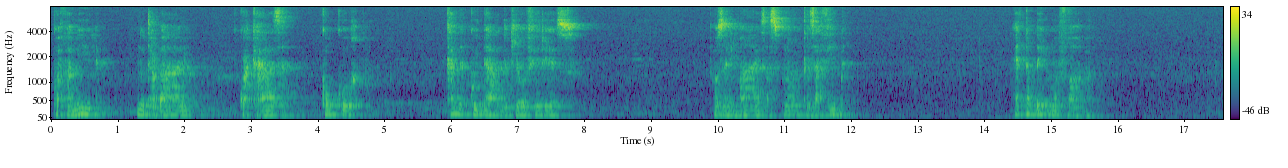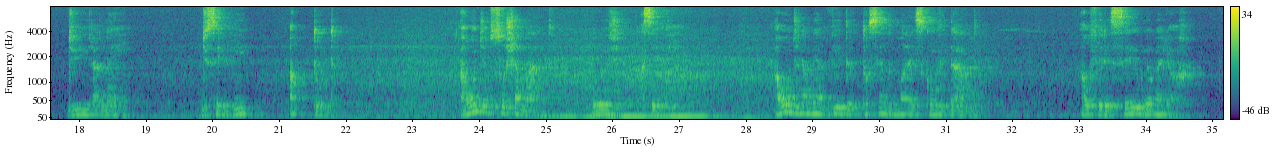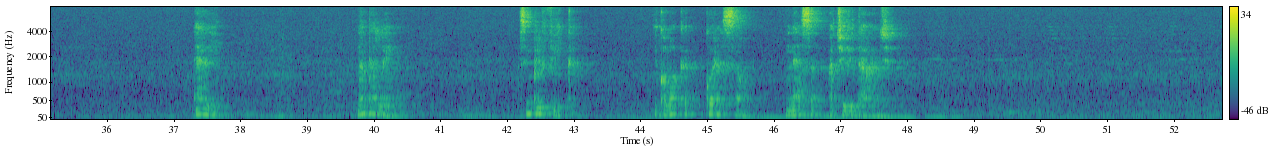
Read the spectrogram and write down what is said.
com a família, no trabalho, com a casa, com o corpo, cada cuidado que eu ofereço aos animais, às plantas, à vida, é também uma forma de ir além, de servir ao todo. Aonde eu sou chamado hoje a servir? Aonde na minha vida eu estou sendo mais convidado a oferecer o meu melhor? É aí. Nada além. Simplifica e coloca coração nessa atividade.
